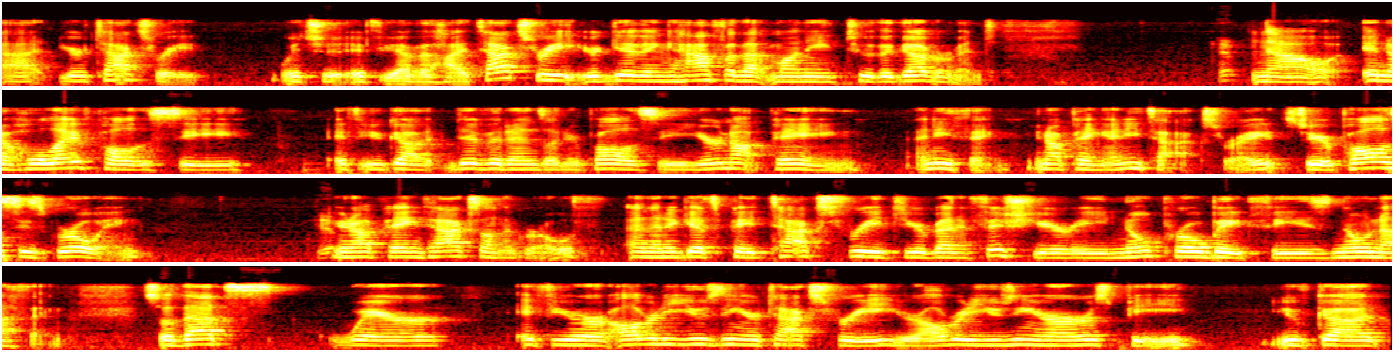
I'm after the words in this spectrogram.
at your tax rate, which if you have a high tax rate, you're giving half of that money to the government. Yep. Now, in a whole life policy, if you got dividends on your policy, you're not paying anything. You're not paying any tax, right? So your policy is growing Yep. You're not paying tax on the growth, and then it gets paid tax free to your beneficiary, no probate fees, no nothing. So that's where if you're already using your tax free, you're already using your RSP, you've got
